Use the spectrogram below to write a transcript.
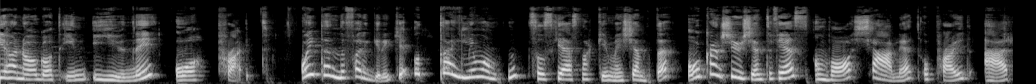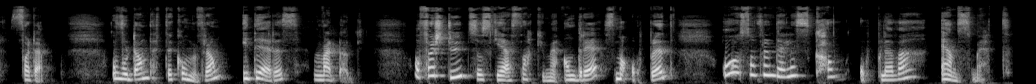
Har nå gått inn i juni og pride. Og i denne fargerike og deilige måneden så skal jeg snakke med kjente og kanskje ukjente fjes om hva kjærlighet og pride er for dem, og hvordan dette kommer fram i deres hverdag. Og først ut så skal jeg snakke med André, som har opplevd, og som fremdeles kan oppleve, ensomhet.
